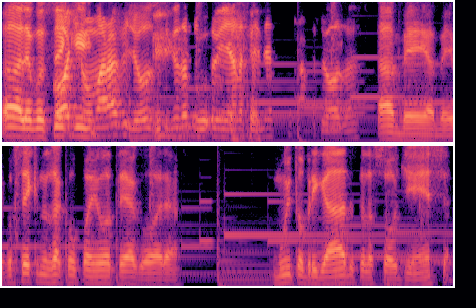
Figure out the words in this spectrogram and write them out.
Olha, você Ótimo, que... maravilhoso. Que Deus abençoe ela, essa ideia maravilhosa. Amém, amém. Você que nos acompanhou até agora, muito obrigado pela sua audiência.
